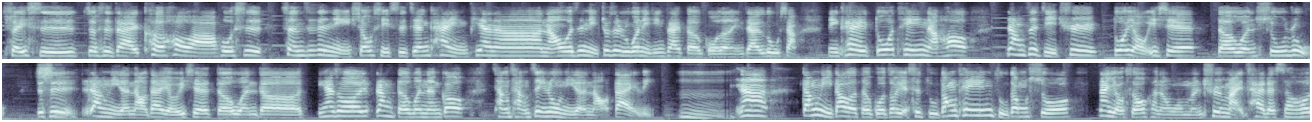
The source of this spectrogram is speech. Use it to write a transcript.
随时就是在课后啊，或是甚至你休息时间看影片啊，然后或是你就是如果你已经在德国了，你在路上，你可以多听，然后让自己去多有一些德文输入，就是让你的脑袋有一些德文的，应该说让德文能够常常进入你的脑袋里。嗯，那当你到了德国之后，也是主动听，主动说。那有时候可能我们去买菜的时候，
